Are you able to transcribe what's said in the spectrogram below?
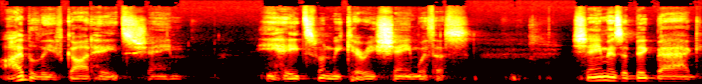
I believe God hates shame. He hates when we carry shame with us. Shame is a big bag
